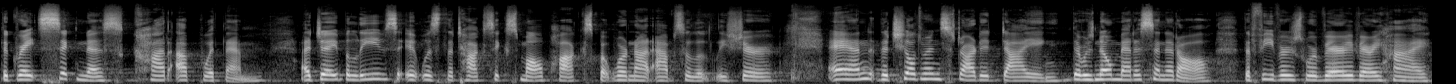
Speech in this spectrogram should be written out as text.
the great sickness caught up with them. Aje believes it was the toxic smallpox, but we're not absolutely sure. And the children started dying. There was no medicine at all. The fevers were very, very high,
